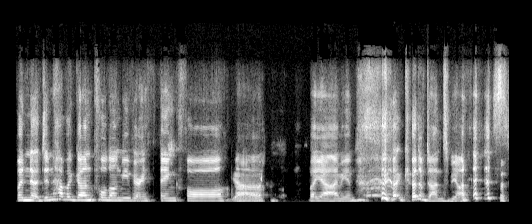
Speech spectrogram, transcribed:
But no, didn't have a gun pulled on me. Very thankful. Yeah. Um, but yeah, I mean, I could have done to be honest.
